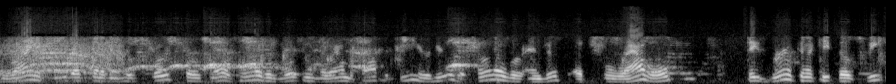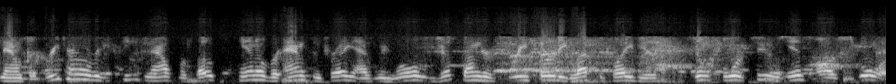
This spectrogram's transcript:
Reineke. That's going to be his first personal. Hanover's working around the top of the key here. Here's a turnover and just a travel. Chase Bruna's going to keep those feet down. So three turnovers apiece now for both Hanover and Centralia as we roll just under 3.30 left to play here. Still 4-2 is our score.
